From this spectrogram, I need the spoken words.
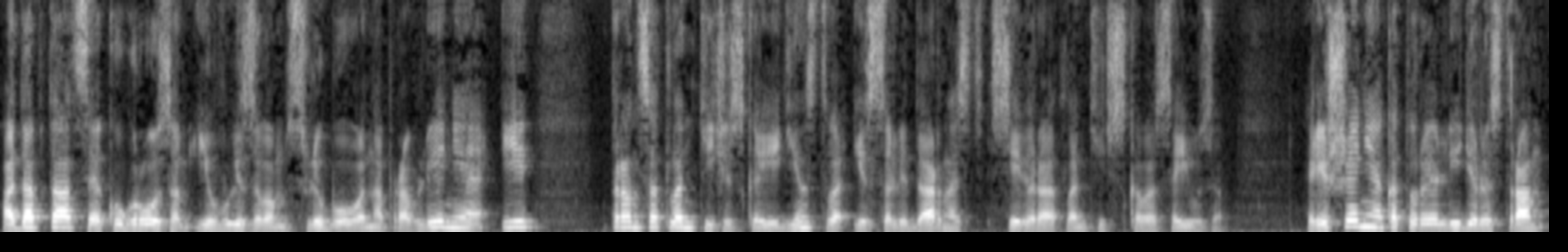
адаптация к угрозам и вызовам с любого направления и трансатлантическое единство и солидарность Североатлантического союза. Решения, которые лидеры стран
